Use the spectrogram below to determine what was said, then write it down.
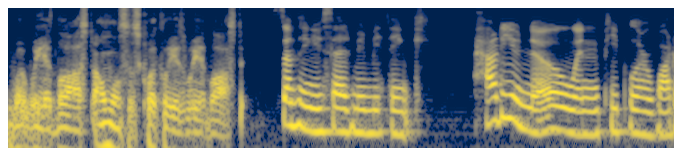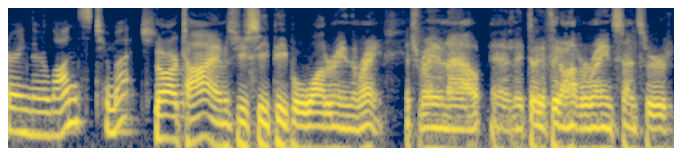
what we had lost almost as quickly as we had lost it. Something you said made me think how do you know when people are watering their lawns too much? There are times you see people watering in the rain. It's raining out, and it, if they don't have a rain sensor,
